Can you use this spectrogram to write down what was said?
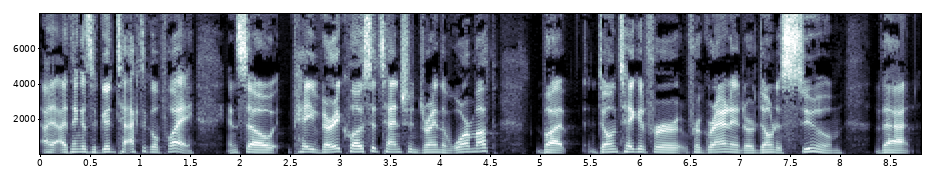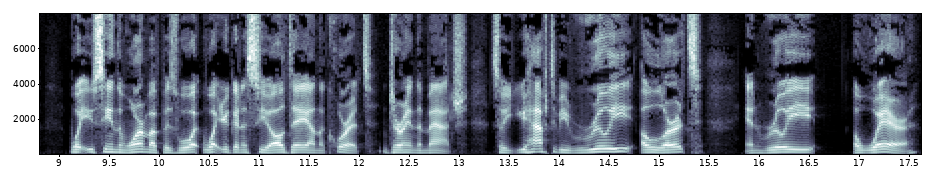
I, I think it's a good tactical play. And so pay very close attention during the warm up, but don't take it for, for granted or don't assume that what you see in the warm up is what, what you're going to see all day on the court during the match. So you have to be really alert and really aware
